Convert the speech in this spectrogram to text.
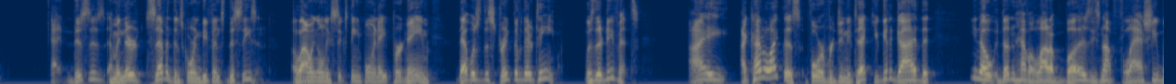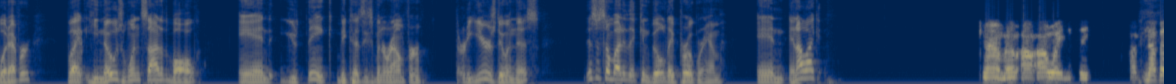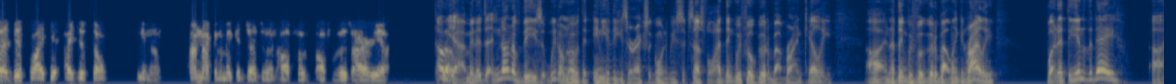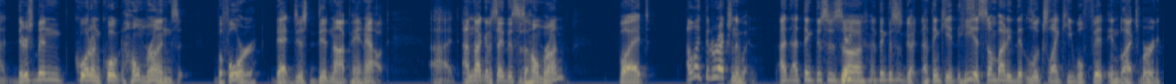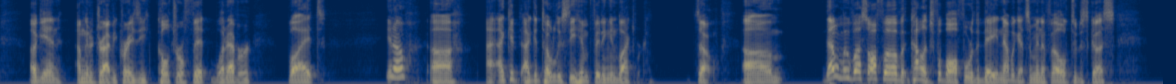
this is, I mean, they're seventh in scoring defense this season, allowing only 16.8 per game. That was the strength of their team, was their defense. I I kind of like this for Virginia Tech. You get a guy that, you know, it doesn't have a lot of buzz. He's not flashy, whatever, but he knows one side of the ball. And you think because he's been around for 30 years doing this, this is somebody that can build a program, and and I like it. Um, I'll, I'll wait and see. Uh, not that I dislike it, I just don't. You know, I'm not going to make a judgment off of off of his hire yet. Oh so. yeah, I mean, it's, none of these. We don't know that any of these are actually going to be successful. I think we feel good about Brian Kelly, uh, and I think we feel good about Lincoln Riley. But at the end of the day, uh, there's been quote unquote home runs before that just did not pan out. Uh, I'm not going to say this is a home run, but I like the direction they went. I, I think this is Yeah. uh, I think this is good. I think he, he is somebody that looks like he will fit in Blacksburg. Again, I'm going to drive you crazy, cultural fit, whatever. But you know, uh, I, I could I could totally see him fitting in Blacksburg. So um, that'll move us off of college football for the day. Now we got some NFL to discuss.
